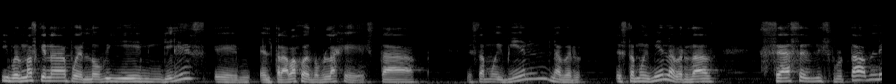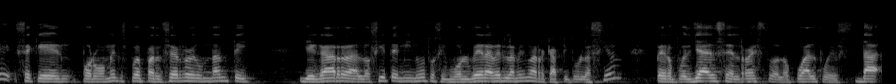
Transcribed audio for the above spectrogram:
Y pues más que nada pues lo vi en inglés. em, el trabajo de doblaje está, está muy bien, la está muy bien, la verdad. Se hace disfrutable. Sé que por momentos puede parecer redundante llegar a los siete minutos y volver a ver la misma recapitulación, pero pues ya es el resto, de lo cual pues da,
